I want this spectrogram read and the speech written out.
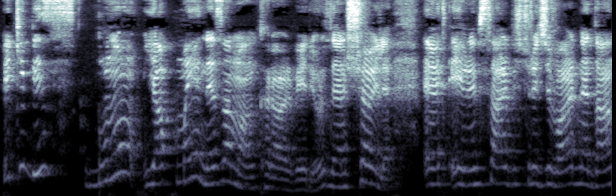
Peki biz bunu yapmaya ne zaman karar veriyoruz? Yani şöyle, evet evrimsel bir süreci var. Neden?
